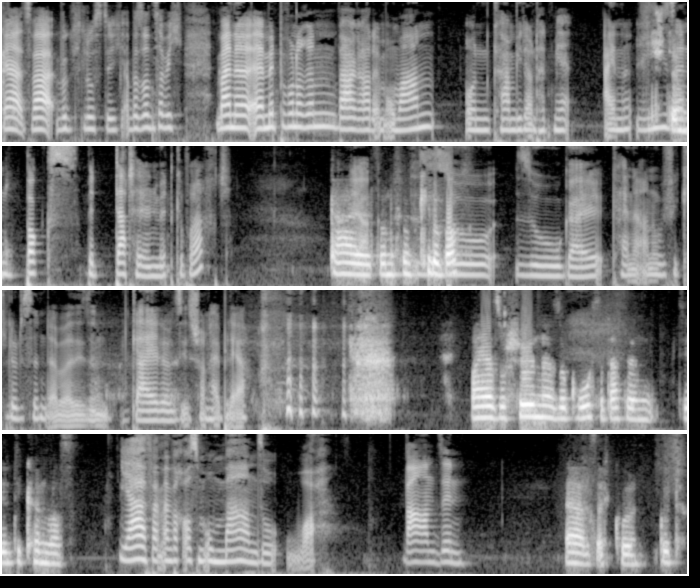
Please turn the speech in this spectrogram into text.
Ja, es war wirklich lustig. Aber sonst habe ich, meine äh, Mitbewohnerin war gerade im Oman und kam wieder und hat mir eine riesen Stimmt. Box mit Datteln mitgebracht. Geil, so eine 5 Kilo Box. So, so geil. Keine Ahnung, wie viel Kilo das sind, aber sie sind geil und sie ist schon halb leer. War ja so schöne, so große Datteln. Die, die können was. Ja, vor allem einfach aus dem Oman, so, wow. Wahnsinn. Ja, das ist echt cool. Gut.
